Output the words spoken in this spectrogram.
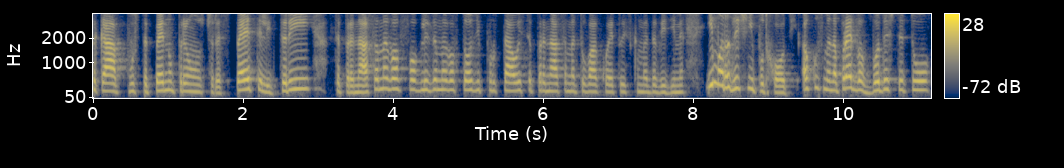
така постепенно, примерно чрез 5 или 3, се пренасяме в, влизаме в този портал и се пренасяме това, което искаме да видиме. Има различни подходи. Ако сме напред в бъдещето,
